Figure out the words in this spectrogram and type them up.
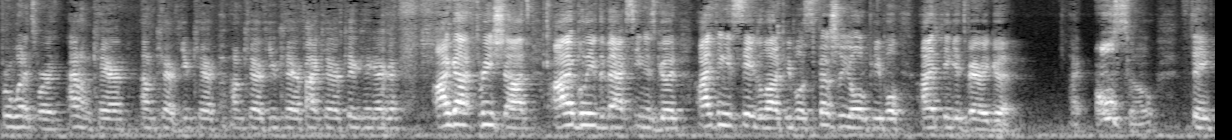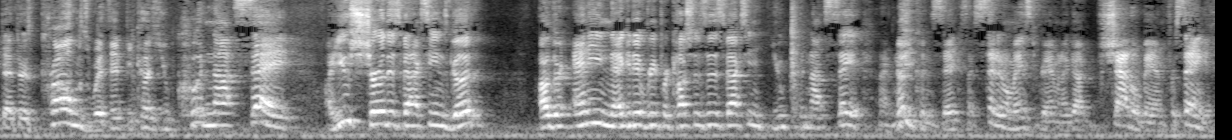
For what it's worth, I don't care. I don't care if you care. I don't care if you care. If I care, if you care, care, care. I got three shots. I believe the vaccine is good. I think it saved a lot of people, especially old people. I think it's very good. I also think that there's problems with it because you could not say, are you sure this vaccine's good? Are there any negative repercussions to this vaccine? You could not say it. And I know you couldn't say it because I said it on my Instagram and I got shadow banned for saying it.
